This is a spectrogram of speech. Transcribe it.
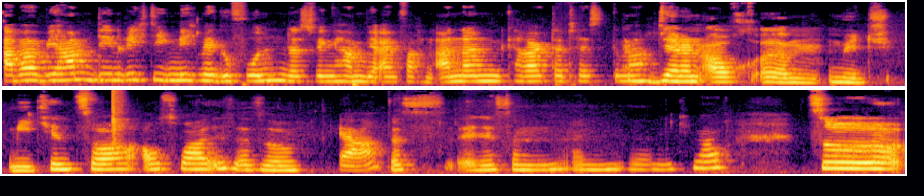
Aber wir haben den richtigen nicht mehr gefunden, deswegen haben wir einfach einen anderen Charaktertest gemacht. Der dann auch ähm, mit Mädchen zur Auswahl ist. Also, Ja. das äh, ist dann ein äh, Mädchen auch. Zu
